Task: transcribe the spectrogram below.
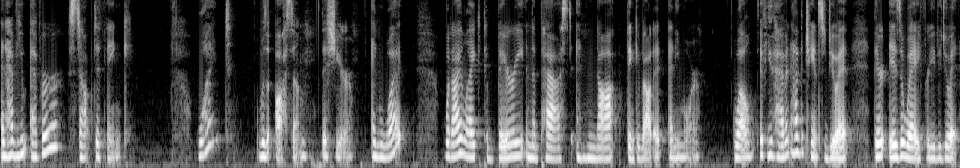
And have you ever stopped to think, what was awesome this year? And what would I like to bury in the past and not think about it anymore? Well, if you haven't had the chance to do it, there is a way for you to do it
